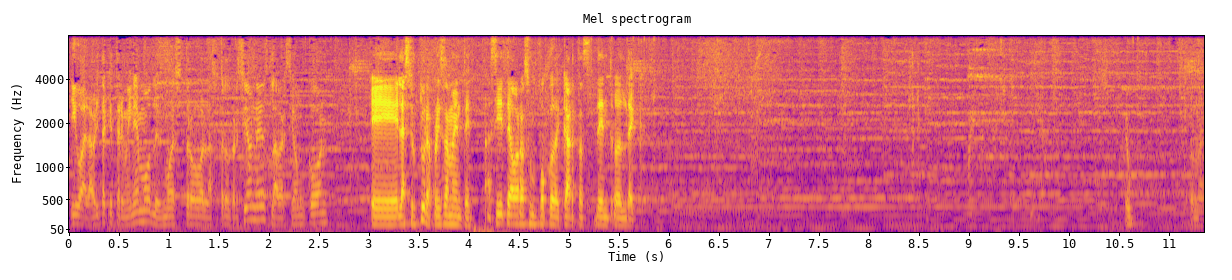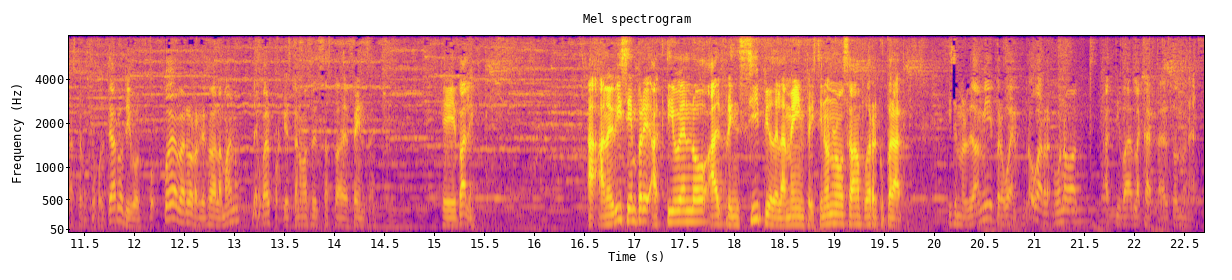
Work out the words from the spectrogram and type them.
Igual, ahorita que terminemos les muestro las tres versiones. La versión con eh, la estructura precisamente. Así te ahorras un poco de cartas dentro del deck. Digo, puede haberlo regresado a la mano, da igual, porque esta no es hasta defensa. Eh, vale. A, a siempre actívenlo al principio de la main phase, si no, no se van a poder recuperar. Y se me olvidó a mí, pero bueno, uno va, a activar la carta de todas maneras.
